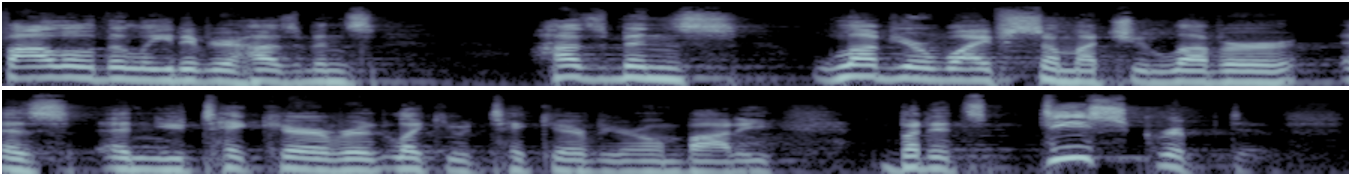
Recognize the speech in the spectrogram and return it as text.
follow the lead of your husbands. Husbands, love your wife so much you love her as, and you take care of her like you would take care of your own body. But it's descriptive,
